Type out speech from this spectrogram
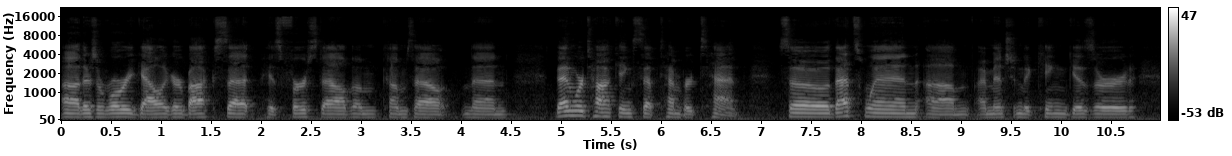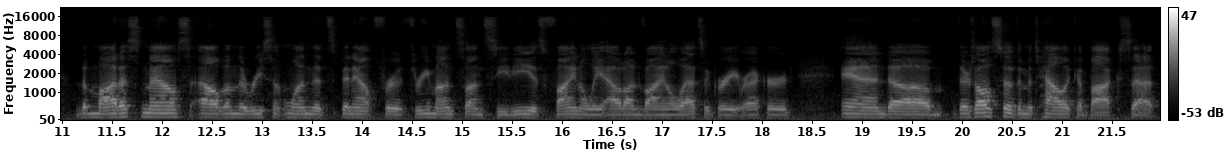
Uh, there's a Rory Gallagher box set. His first album comes out then. Then we're talking September 10th. So that's when um, I mentioned the King Gizzard, the Modest Mouse album, the recent one that's been out for three months on CD, is finally out on vinyl. That's a great record. And um, there's also the Metallica box set,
